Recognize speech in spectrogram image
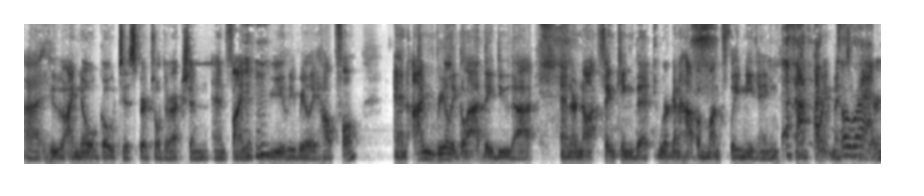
uh, who I know go to spiritual direction and find mm-hmm. it really, really helpful. And I'm really glad they do that and are not thinking that we're going to have a monthly meeting, and appointment together.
